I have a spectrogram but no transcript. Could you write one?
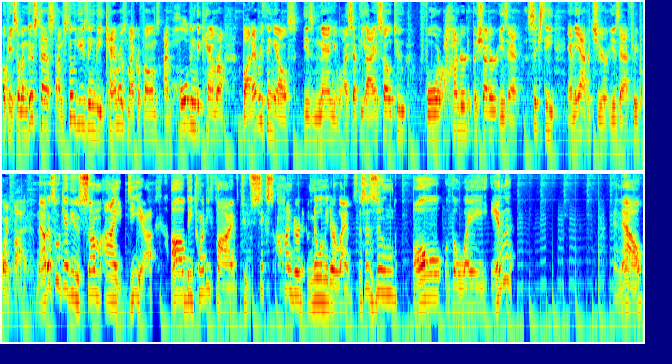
Okay so in this test I'm still using the camera's microphones I'm holding the camera but everything else is manual. I set the ISO to 400, the shutter is at 60, and the aperture is at 3.5. Now this will give you some idea of the 25 to 600 millimeter lens. This is zoomed all the way in, and now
